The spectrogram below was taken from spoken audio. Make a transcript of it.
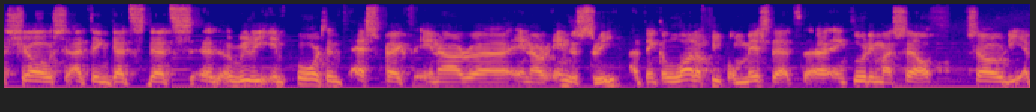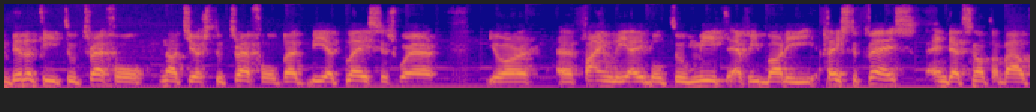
shows. I think that's that's a really important aspect in our uh, in our industry. I think a lot of people miss that uh, including myself. So the ability to travel not just to travel but be at places where you're uh, finally able to meet everybody face to face and that's not about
